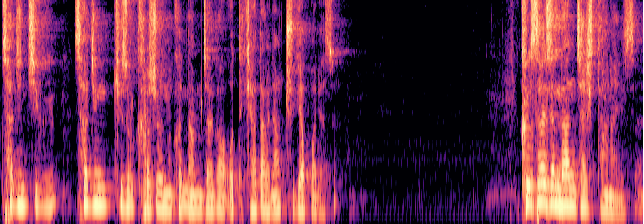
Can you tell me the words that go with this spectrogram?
사진 찍 사진 기술 가르쳐주는 그 남자가 어떻게 하다가 그냥 죽여버렸어요? 그 사이에서 난 자식도 하나 있어요.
